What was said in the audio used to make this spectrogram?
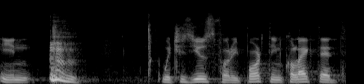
in, which is used for reporting collected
